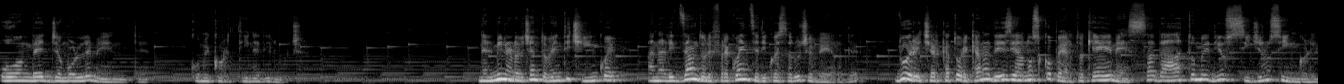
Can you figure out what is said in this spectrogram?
o ondeggia mollemente come cortine di luce. Nel 1925, analizzando le frequenze di questa luce verde, due ricercatori canadesi hanno scoperto che è emessa da atomi di ossigeno singoli.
